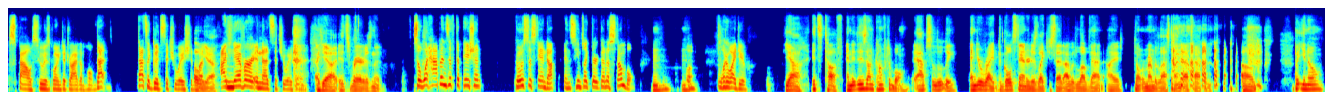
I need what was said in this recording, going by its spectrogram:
spouse who is going to drive them home. That that's a good situation. Oh yeah, I'm never in that situation. yeah, it's rare, isn't it? So what happens if the patient goes to stand up and seems like they're going to stumble. Mhm, mhm. Well, what do I do? Yeah, it's tough and it is uncomfortable. Absolutely. And you're right. The gold standard is like you said, I would love that. I don't remember the last time that's happened. Um, but you know,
